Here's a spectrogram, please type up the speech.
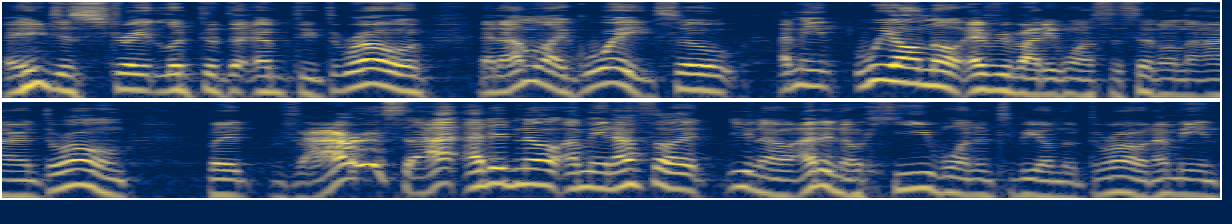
And he just straight looked at the empty throne, and I'm like, "Wait, so I mean, we all know everybody wants to sit on the Iron Throne, but Varys, I, I didn't know. I mean, I thought, you know, I didn't know he wanted to be on the throne. I mean,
